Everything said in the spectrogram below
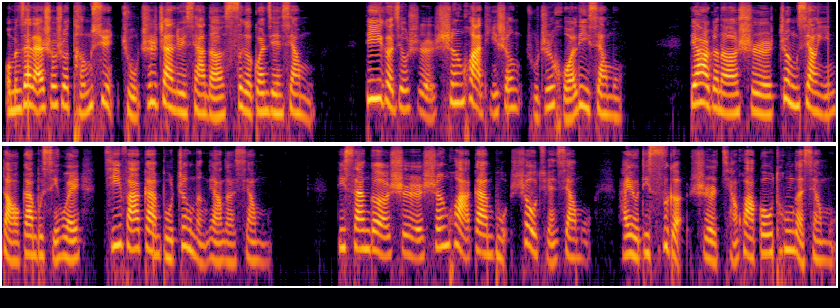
我们再来说说腾讯组织战略下的四个关键项目，第一个就是深化提升组织活力项目。第二个呢是正向引导干部行为，激发干部正能量的项目。第三个是深化干部授权项目，还有第四个是强化沟通的项目。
